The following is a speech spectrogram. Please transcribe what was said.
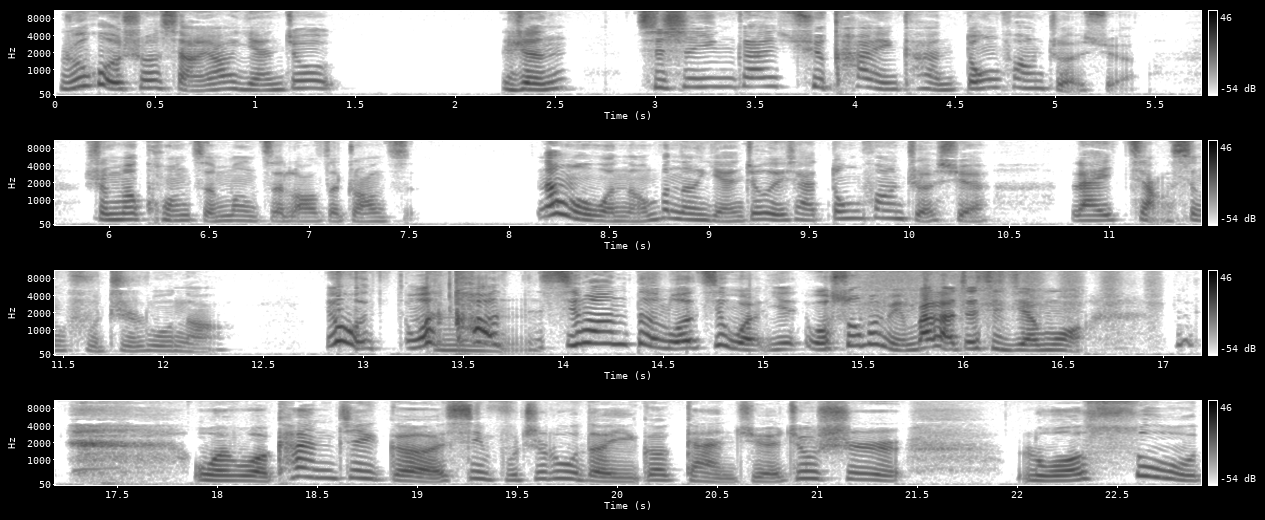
如果说想要研究人，其实应该去看一看东方哲学，什么孔子、孟子、老子、庄子。那么我能不能研究一下东方哲学来讲幸福之路呢？因为我我靠西方的逻辑，我也我说不明白了。这期节目，我我看这个幸福之路的一个感觉就是。罗素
